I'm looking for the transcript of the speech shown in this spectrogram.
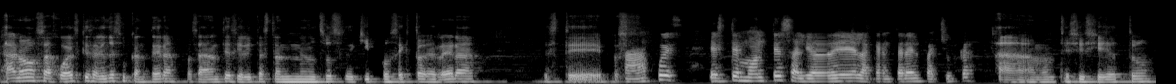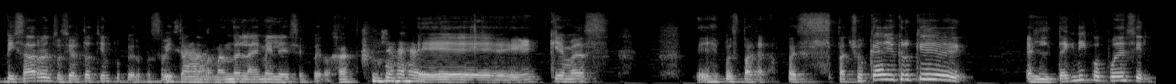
Ah, no, o sea, jueves que salieron de su cantera. O sea, antes y ahorita están en otros equipos. Héctor Herrera. Este, pues. Ah, pues este Monte salió de la cantera del Pachuca. Ah, Monte, sí, cierto. Pizarro en su cierto tiempo, pero pues ahorita anda mamando en la MLS, pero ajá. eh, ¿Qué más? Eh, pues, para, pues Pachuca, yo creo que el técnico puede decir,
